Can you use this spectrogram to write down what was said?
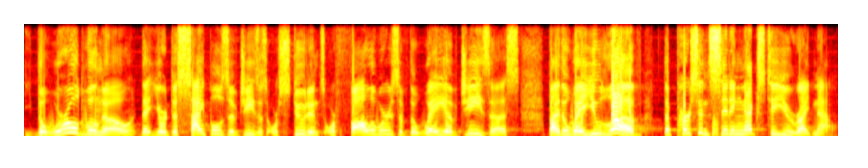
the world will know that you're disciples of Jesus or students or followers of the way of Jesus by the way you love the person sitting next to you right now.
